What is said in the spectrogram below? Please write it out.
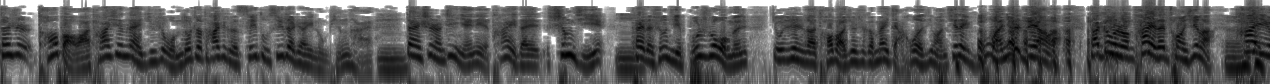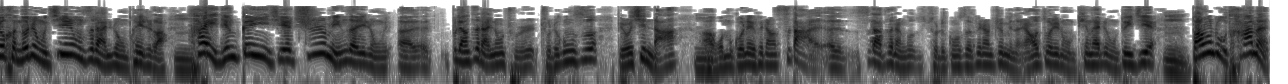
但是淘宝啊，它现在就是我们都知道它是个 C to C 的这样一种平台，嗯。但是呢，这几年里它也在升级嗯，它也在升级，不是说我们就认识到淘宝就是个卖假货的地方，现在不完全是这样了，它更是说它也在创新了嗯，它也有很多这种金融资产这种配置了嗯，它已经跟一些知名的这种呃不良资产这种处置处置公司，比如信达嗯。啊，我们国内非常四大呃四大资产公处置公司非常知名的，然后做这种平台这种对接，嗯帮助他们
